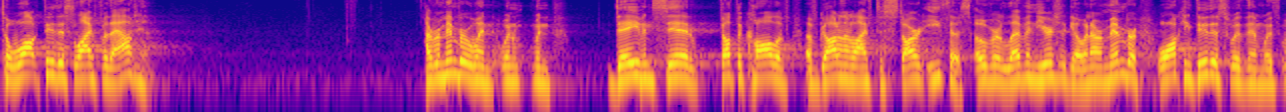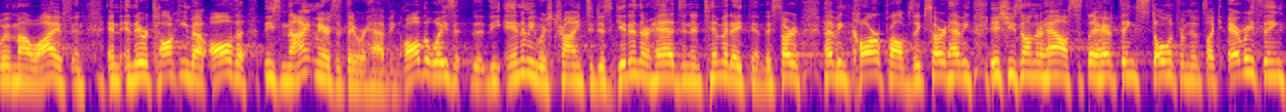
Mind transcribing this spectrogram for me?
to walk through this life without Him. I remember when, when, when Dave and Sid felt the call of, of God in their life to start Ethos over 11 years ago. And I remember walking through this with them, with, with my wife, and, and, and they were talking about all the, these nightmares that they were having, all the ways that the, the enemy was trying to just get in their heads and intimidate them. They started having car problems. They started having issues on their house. They had things stolen from them. It's like everything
